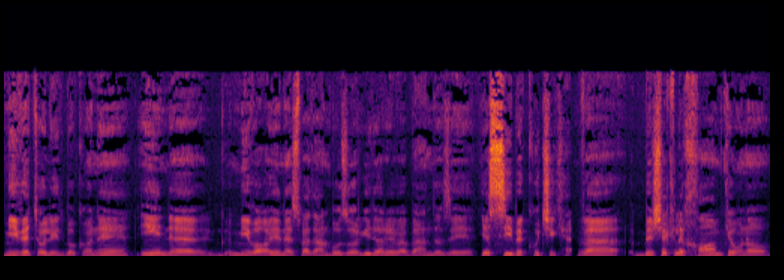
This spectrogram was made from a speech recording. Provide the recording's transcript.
میوه تولید بکنه. این میوه های نسبتا بزرگی داره و به اندازه یه سیب کوچیک هست. و به شکل خام که اونو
